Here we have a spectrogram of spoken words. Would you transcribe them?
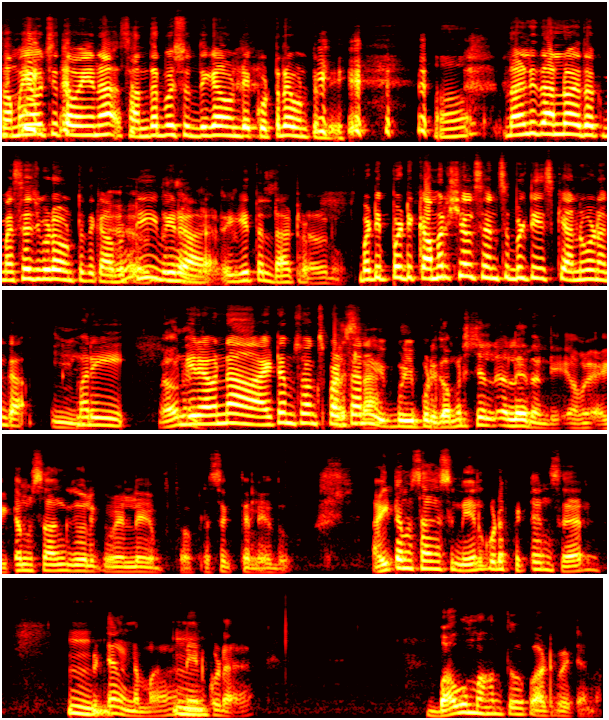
సమయోచితమైన సందర్భ శుద్ధిగా ఉండే కుట్రే ఉంటుంది మళ్ళీ దానిలో ఏదో ఒక మెసేజ్ కూడా ఉంటుంది కాబట్టి మీరు. గీతలు దాటరు. బట్ ఇప్పటి కమర్షియల్ సెన్సిబిలిటీస్కి అనుగుణంగా. మరి. మీరు ఏమన్నా ఐటమ్ సాంగ్స్ పెడతారా ఇప్పుడు ఇప్పుడు కమర్షియల్ లేదండి ఐటమ్ సాంగ్ జోలికి వెళ్ళే ప్ర- ప్రసక్తే లేదు ఐటమ్ సాంగ్స్ నేను కూడా పెట్టాను సార్ పెట్టానండమ్మా మ్మ్. నేను కూడా బాబు మహంతో పాటు పెట్టాను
